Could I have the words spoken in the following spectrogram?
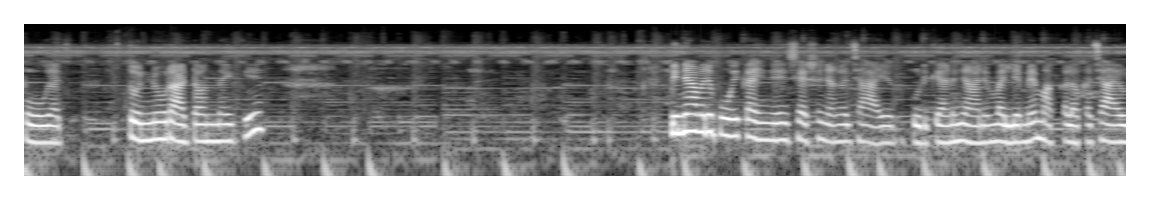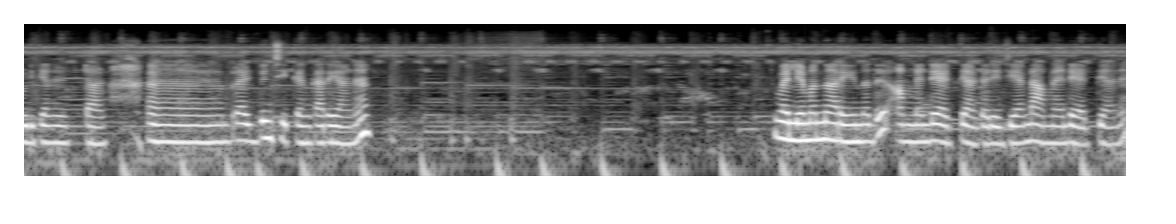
പോവുക. തൊണ്ണൂറാട്ടോ ഒന്നേക്ക് പിന്നെ അവർ പോയി കഴിഞ്ഞതിന് ശേഷം ഞങ്ങൾ ചായയൊക്കെ കുടിക്കുകയാണ് ഞാനും വല്യമ്മയും മക്കളൊക്കെ ചായ കുടിക്കാൻ കുടിക്കാനായിട്ടാണ് ബ്രെഡും ചിക്കൻ കറിയാണ്. വല്യമ്മ എന്ന് പറയുന്നത് അമ്മേന്റെ ഏട്ടത്തിയാണ് കേട്ടോ. രജിയേണ്ട അമ്മേന്റെ ഏട്ടത്തിയാണ്.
